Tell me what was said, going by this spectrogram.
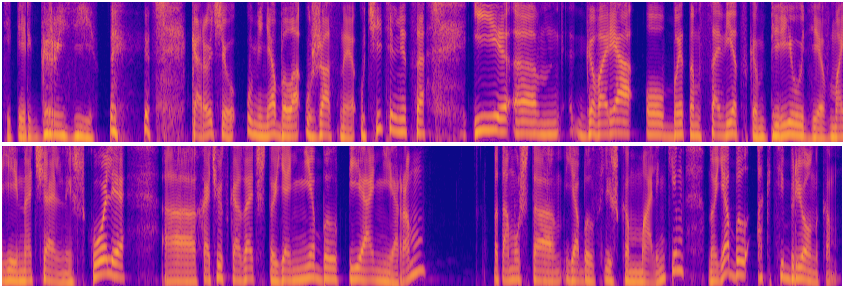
теперь грызи!» Короче, у меня была ужасная учительница. И эм, говоря об этом советском периоде в моей начальной школе, э, хочу сказать, что я не был пионером, потому что я был слишком маленьким, но я был октябренком.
